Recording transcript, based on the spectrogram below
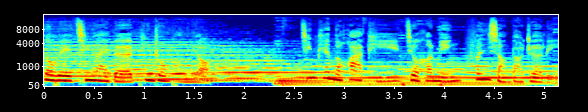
各位亲爱的听众朋友，今天的话题就和您分享到这里。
